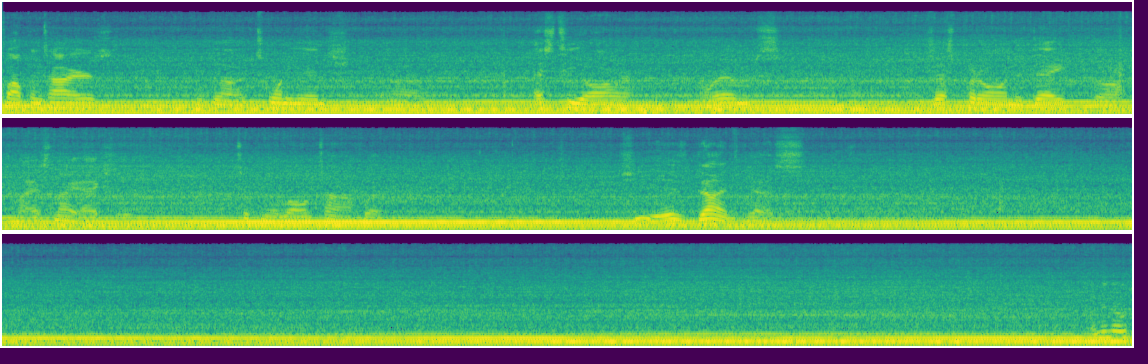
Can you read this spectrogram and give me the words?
Falken tires, with uh, 20 inch uh, STR rims. Just put on today, well, last night actually. Took me a long time, but she is done, yes. Let me know what you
